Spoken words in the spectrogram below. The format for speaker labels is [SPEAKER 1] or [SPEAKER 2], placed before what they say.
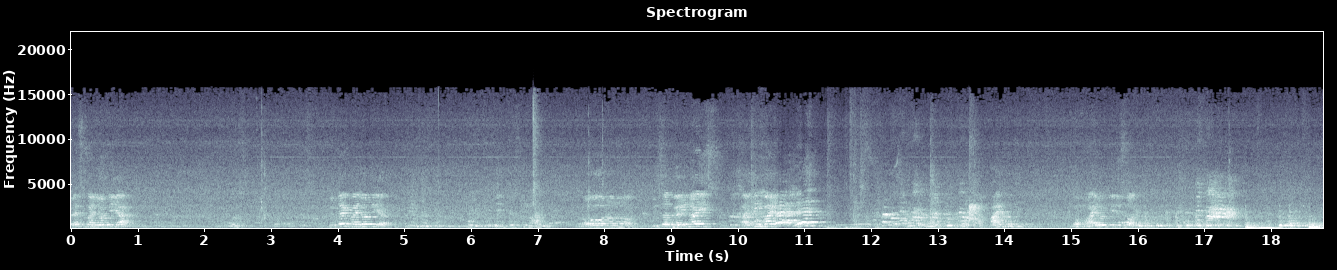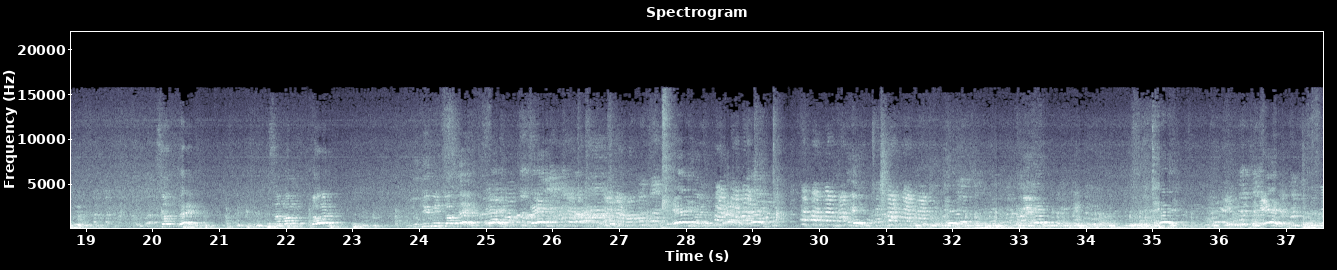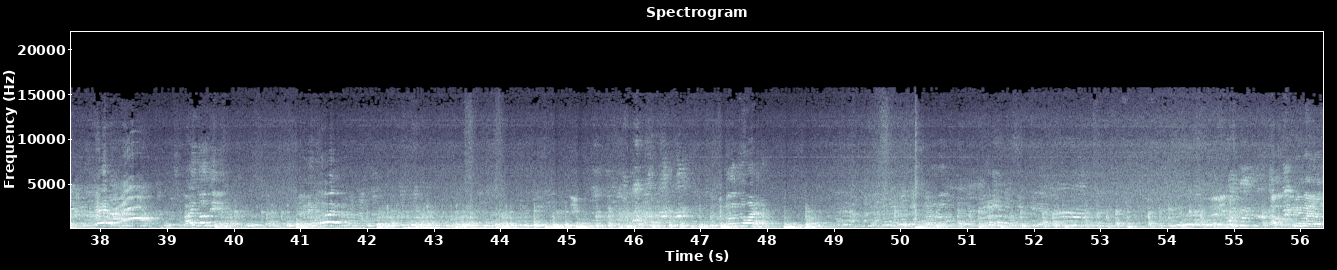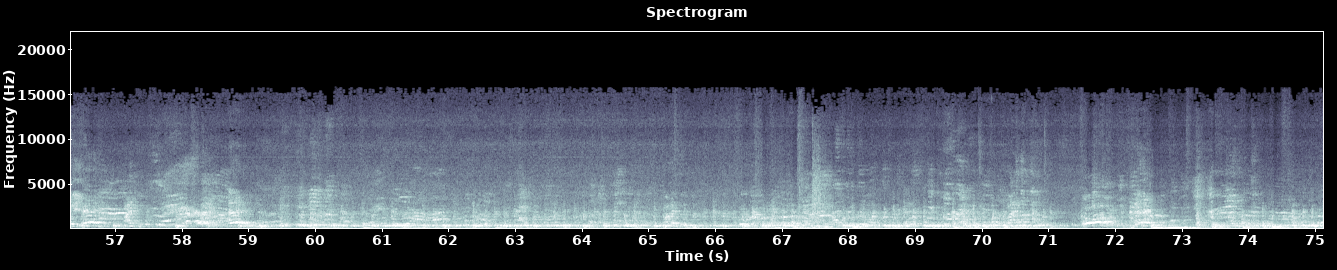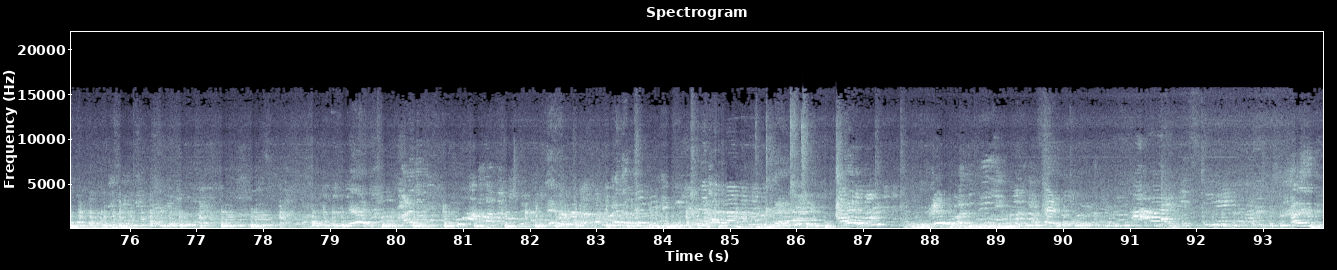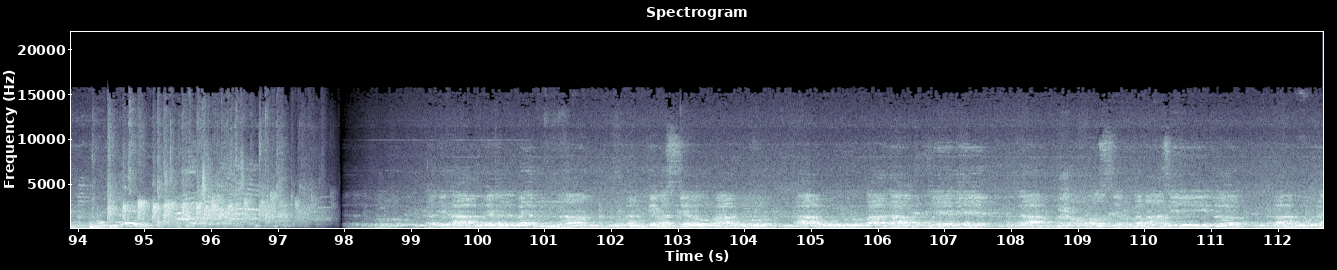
[SPEAKER 1] West majority, yeah? You take majority, yeah? No, no, no. This is very nice. I think my dad. my roti. No, my roti is not.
